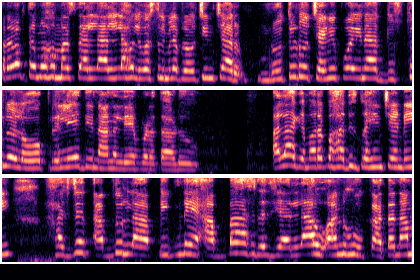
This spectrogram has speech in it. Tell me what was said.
ప్రవక్త ముహమ్మద్ సల్లా అలైహి వసల్లం ప్రవచించారు మృతుడు చనిపోయిన దుస్తులలో ప్రలేది నాన్న లేపడతాడు అలాగే మరొక హదీస్ గ్రహించండి. హజరత్ అబ్దుల్లా ఇబ్నే అబ్బాస్ రజి అల్లాహు అన్హు కథనం.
